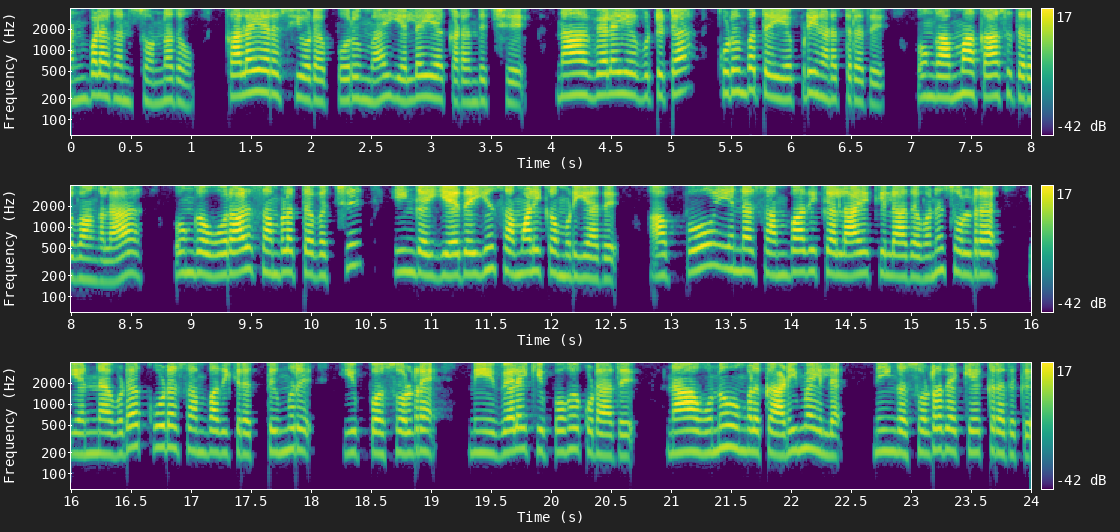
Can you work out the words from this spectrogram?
அன்பழகன் சொன்னதும் கலையரசியோட பொறுமை எல்லைய கடந்துச்சு. நான் வேலைய விட்டுட்டா குடும்பத்தை எப்படி நடத்துறது? உங்க அம்மா காசு தருவாங்களா? உங்க ஒரு ஆள் சம்பளத்தை வச்சு இங்க எதையும் சமாளிக்க முடியாது. அப்போ என்ன சம்பாதிக்க லாயக்கில்லாதவன்னு சொல்ற. என்னை விட கூட சம்பாதிக்கிற திமிரு. இப்போ சொல்றேன் நீ வேலைக்கு போக கூடாது. நான் ஒன்னும் உங்களுக்கு அடிமை இல்ல. நீங்க சொல்றத கேக்குறதுக்கு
